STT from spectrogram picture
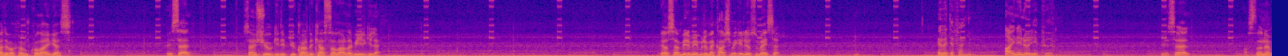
Hadi bakalım kolay gelsin. Veysel. Sen şu gidip yukarıdaki hastalarla bir ilgilen. Ya sen benim emrime karşı mı geliyorsun Veysel? Evet efendim. Aynen öyle yapıyorum. Veysel. Aslanım.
